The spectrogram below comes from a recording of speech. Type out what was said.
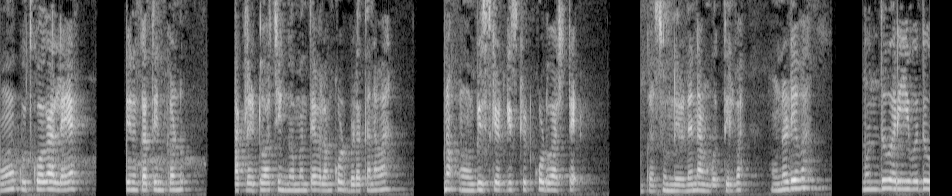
ಹ್ಞೂ ಕುತ್ಕೋಗಲ್ಲೇ ತಿನ್ಕ ತಿನ್ಕೊಂಡು. ಚಾಕ್ಲೇಟು ಆ ಚಿಂಗಮ್ಮಂತೆ ಅವೆಲ್ಲ ಕೊಡ್ಬೇಡಕನವ ಹ್ಞೂ ಬಿಸ್ಕೆಟ್ ಗಿಸ್ಕೆಟ್ ಕೊಡು ಅಷ್ಟೇ. ಅಂತ ಸುಮ್ಮನೆ ನಂಗೆ ಗೊತ್ತಿಲ್ವಾ? ಹ್ಞೂ ನಡಿಯವ ಮುಂದುವರಿಯುವುದು.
